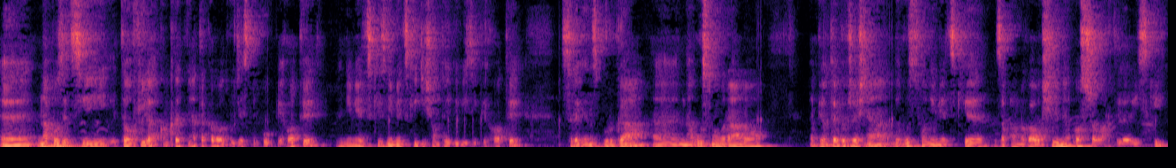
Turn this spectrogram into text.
E, na pozycji Teofila konkretnie atakował 20 Pułk Piechoty niemiecki z niemieckiej 10 Dywizji Piechoty z Regensburga. E, na 8 rano 5 września dowództwo niemieckie zaplanowało silny ostrzał artyleryjski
